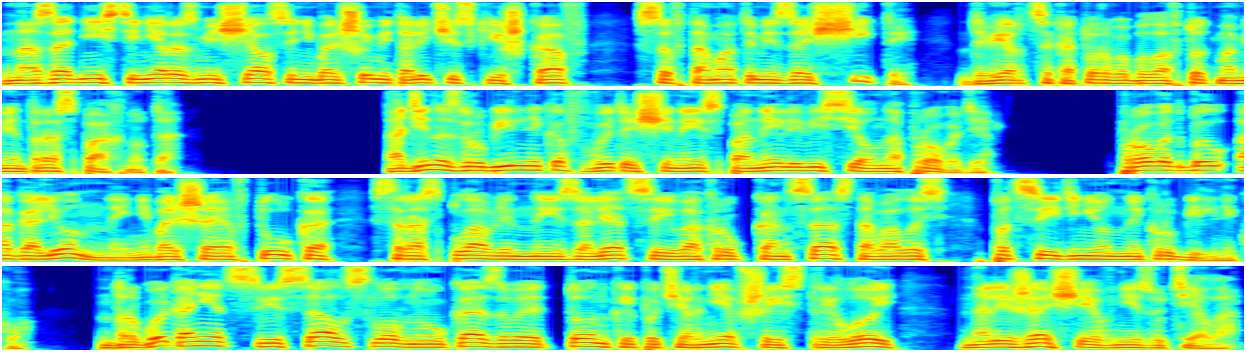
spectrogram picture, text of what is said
На задней стене размещался небольшой металлический шкаф с автоматами защиты, дверца которого была в тот момент распахнута. Один из рубильников, вытащенный из панели, висел на проводе. Провод был оголенный, небольшая втулка с расплавленной изоляцией вокруг конца оставалась подсоединенной к рубильнику. Другой конец свисал, словно указывая тонкой почерневшей стрелой на лежащее внизу тело.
